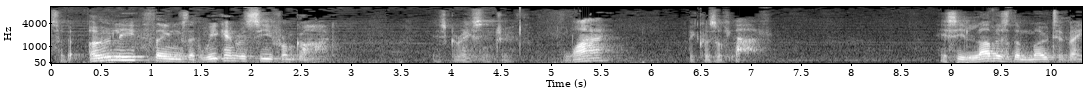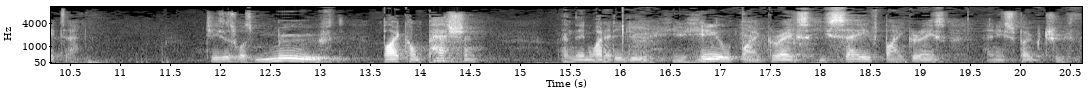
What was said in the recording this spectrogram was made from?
So the only things that we can receive from God is grace and truth. Why? Because of love. You see, love is the motivator. Jesus was moved by compassion and then what did he do? He healed by grace, he saved by grace, and he spoke truth.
